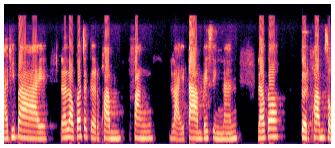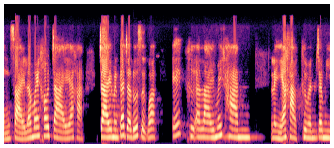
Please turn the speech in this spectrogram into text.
อธิบาย แล้วเราก็จะเกิดความฟังไหลาตามไปสิ่งนั้น แล้วก็เกิดความสงสัยแล้วไม่เข้าใจอะค่ะ ใจมันก็จะรู้สึกว่า เอ๊ะ คืออะไรไม่ทันอะไรอย่างเงี้ยค่ะ คือมันจะมี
